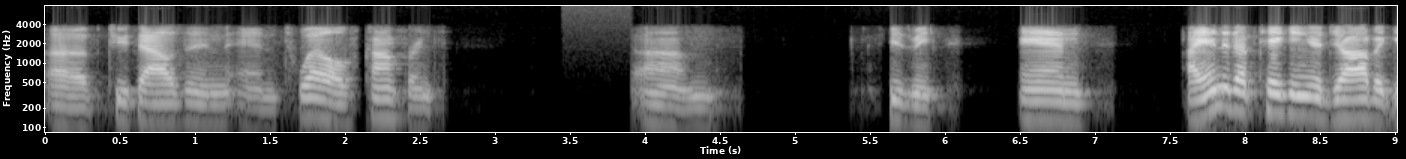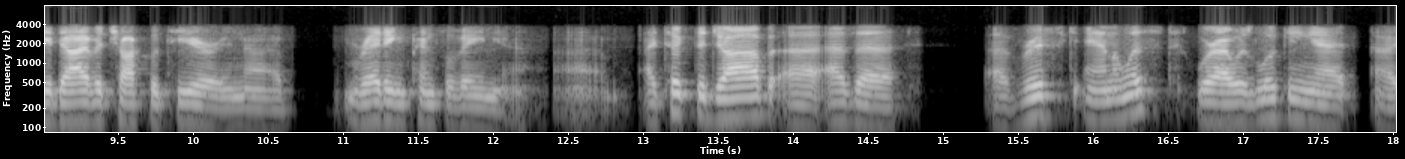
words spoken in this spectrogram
of 2012 conference. Um, excuse me. And I ended up taking a job at Godiva Chocolatier in uh, Reading, Pennsylvania. Um, I took the job uh, as a, a, risk analyst where I was looking at uh,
